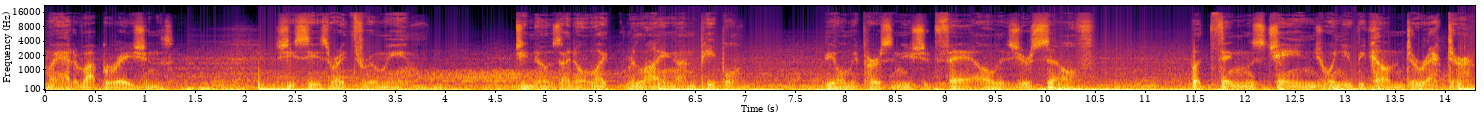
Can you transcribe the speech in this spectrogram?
my head of operations. She sees right through me. She knows I don't like relying on people. The only person you should fail is yourself. But things change when you become director.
